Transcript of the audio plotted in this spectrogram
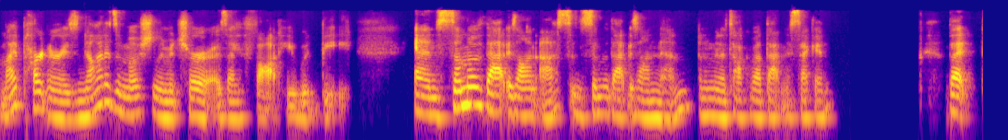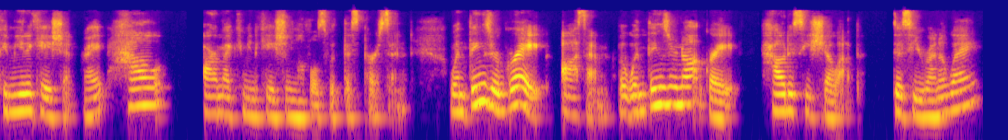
my partner is not as emotionally mature as I thought he would be. And some of that is on us and some of that is on them. And I'm going to talk about that in a second. But communication, right? How are my communication levels with this person? When things are great, awesome. But when things are not great, how does he show up? Does he run away?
